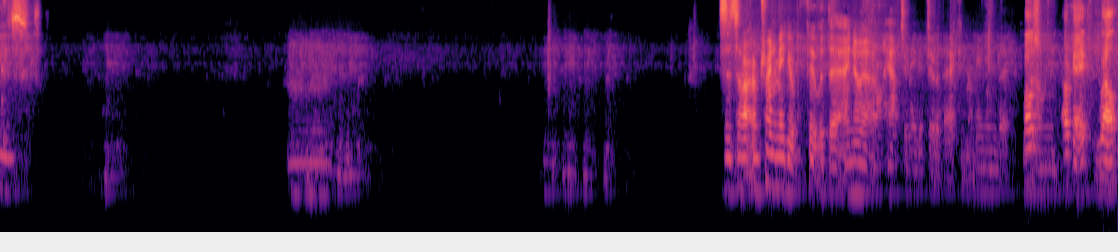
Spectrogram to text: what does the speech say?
he's. It's hard. I'm trying to make it fit with that. I know I don't have to make it fit with acting Romanian, but Well, um, okay. Well,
